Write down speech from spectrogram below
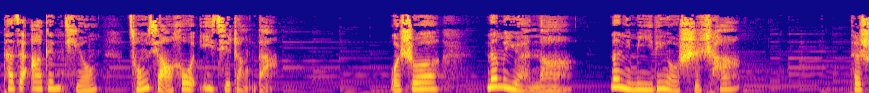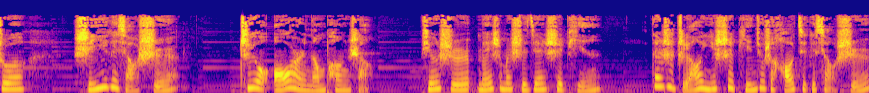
他在阿根廷，从小和我一起长大。”我说：“那么远呢？那你们一定有时差。”他说：“十一个小时，只有偶尔能碰上，平时没什么时间视频，但是只要一视频就是好几个小时。”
